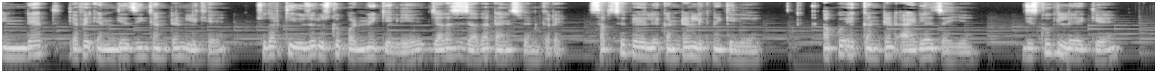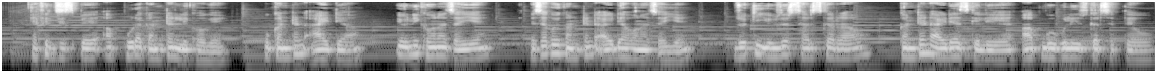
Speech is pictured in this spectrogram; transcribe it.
इन डेप्थ या फिर एंगेजिंग कंटेंट लिखें सो दैट कि यूज़र उसको पढ़ने के लिए ज़्यादा से ज़्यादा टाइम स्पेंड करे। सबसे पहले कंटेंट लिखने के लिए आपको एक कंटेंट आइडिया चाहिए, जिसको कि लेके या फिर जिस पे आप पूरा कंटेंट लिखोगे, वो कंटेंट आइडिया यूनिक होना चाहिए। ऐसा कोई कंटेंट आइडिया होना चाहिए, जो कि यूज़र सर्च कर रहा हो कंटेंट आइडियाज़ के लिए आप गूगल यूज़ कर सकते हो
